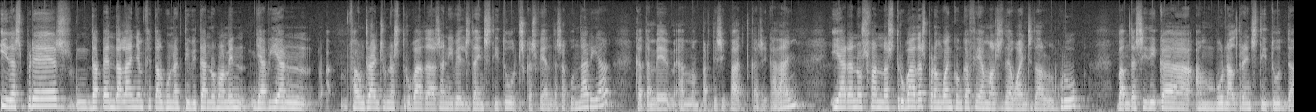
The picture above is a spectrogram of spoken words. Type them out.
I després, depèn de l'any, hem fet alguna activitat. Normalment hi havia fa uns anys unes trobades a nivells d'instituts que es feien de secundària, que també hem participat quasi cada any, i ara no es fan les trobades, però enguany, com que fèiem els 10 anys del grup, vam decidir que amb un altre institut de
